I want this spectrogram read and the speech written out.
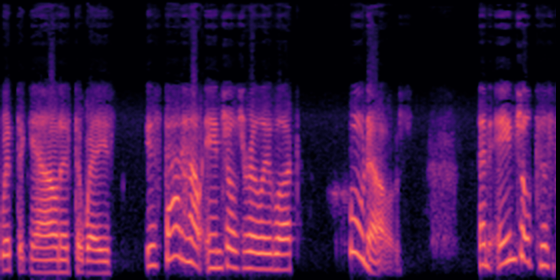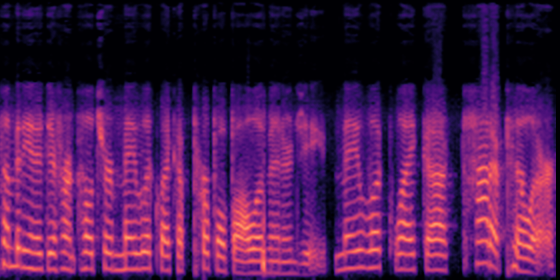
with the gown at the waist. Is that how angels really look? Who knows? an angel to somebody in a different culture may look like a purple ball of energy, may look like a caterpillar,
